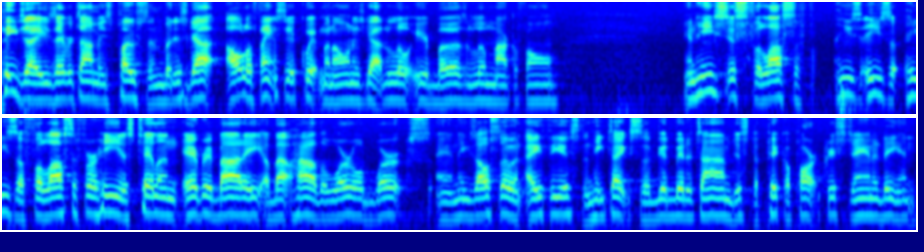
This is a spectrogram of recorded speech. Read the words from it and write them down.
PJs every time he's posting, but he's got all the fancy equipment on. He's got the little earbuds and a little microphone. And he's just philosopher. He's, he's, a, he's a philosopher. He is telling everybody about how the world works. And he's also an atheist, and he takes a good bit of time just to pick apart Christianity and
